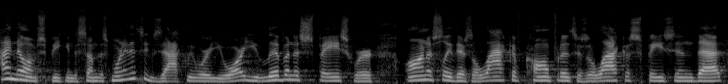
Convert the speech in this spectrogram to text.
I know I'm speaking to some this morning. That's exactly where you are. You live in a space where honestly there's a lack of confidence, there's a lack of space in that.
